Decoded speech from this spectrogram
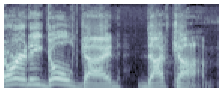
PriorityGoldGuide.com.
